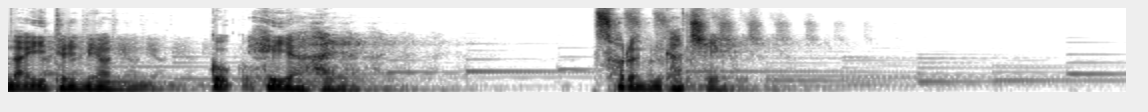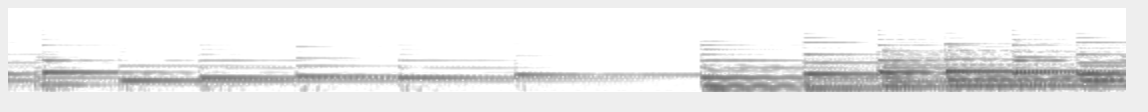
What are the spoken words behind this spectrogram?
나이 들면 꼭 해야 할 서른 가지.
